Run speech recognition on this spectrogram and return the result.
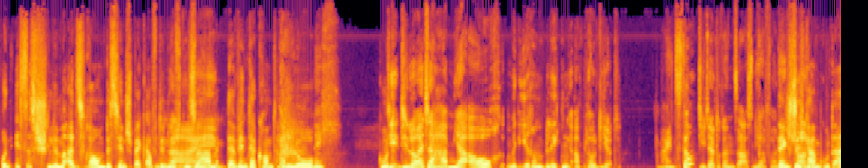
Und ist es schlimm, als Frau ein bisschen Speck auf den Hüften zu Nein. haben? Der Winter kommt, hallo. nicht. Gut. Die, die Leute haben ja auch mit ihren Blicken applaudiert, Meinst du? die da drin saßen. Ja, fand Denkst du, ich kam gut an?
